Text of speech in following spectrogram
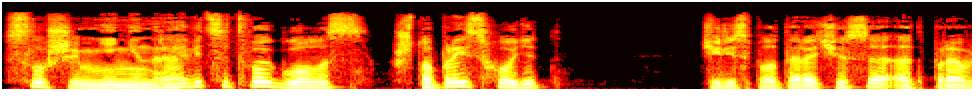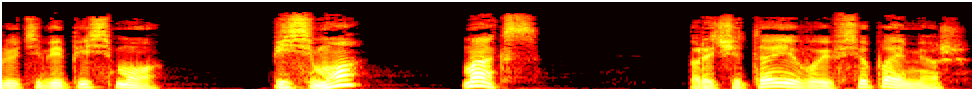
«Слушай, мне не нравится твой голос. Что происходит?» Через полтора часа отправлю тебе письмо. Письмо? Макс, прочитай его и все поймешь.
